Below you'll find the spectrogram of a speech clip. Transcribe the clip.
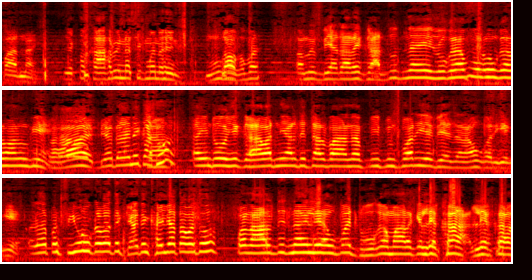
પાર ના એક તો ખાહરું નસીબમાં નહીં. હું લાવ. ખબર? અમે બે દાડે કાઢું જ નહીં. છોકરા પૂરું કરવાનું કે? હાય બે દાડે નહીં કાઢું અહીં તો એ ગાવા જ નહીં આવતી તાર બા અને પી પી ફરીએ બે જણા આવું કરીએ કે? અરે પણ પીઓ શું કરવા તે ક્યાં જઈને ખાઈ લેતા હોય તો? પણ આવતી જ નહીં લે ઉપર ઢોકા મારે કે લેખા લેખા.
